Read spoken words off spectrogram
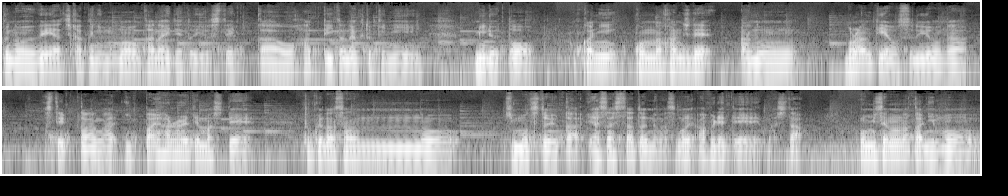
クの上や近くに物を置かないでというステッカーを貼っていただくときに見ると他にこんな感じであのボランティアをするようなステッカーがいっぱい貼られてまして徳田さんの気持ちというか優しさというのがすごい溢れてました。お店の中にも、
